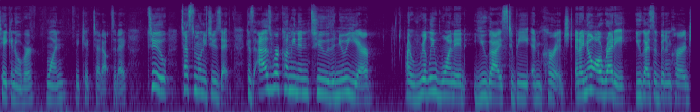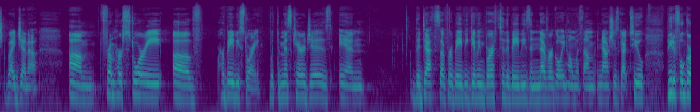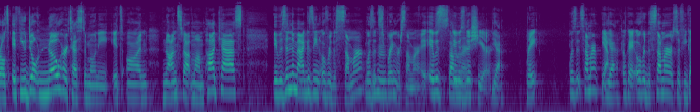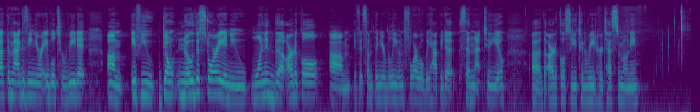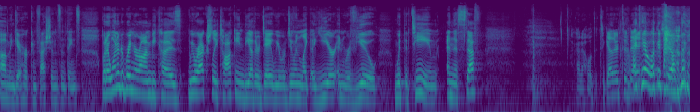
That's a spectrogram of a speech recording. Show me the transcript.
Taken Over. One, we kicked Ted out today. Two, Testimony Tuesday. Because as we're coming into the new year, I really wanted you guys to be encouraged. And I know already you guys have been encouraged by Jenna um, from her story of her baby story with the miscarriages and the deaths of her baby, giving birth to the babies and never going home with them. And now she's got two beautiful girls. If you don't know her testimony, it's on Nonstop Mom podcast. It was in the magazine over the summer. Was it spring or summer? It, it was. It was this year. Yeah. Right. Was it summer? Yeah. Yeah. Okay. Over the summer, so if you got the magazine, you were able to read it. Um, if you don't know the story and you wanted the article, um, if it's something you're believing for, we'll be happy to send that to you, uh, the article, so you can read her testimony um, and get her confessions and things. But I wanted to bring her on because we were actually talking the other day. We were doing like a year in review with the team, and this stuff. I gotta hold it together today. I can't look at you.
